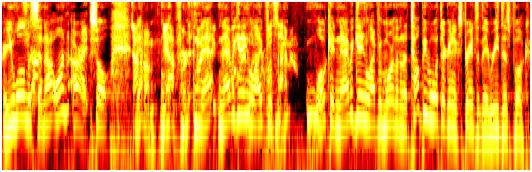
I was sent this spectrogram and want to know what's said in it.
Are you willing sure. to send out one? All right. So, na- yeah, na- navigating life with okay, navigating life with more than a. Tell people what they're going to experience if they read this book.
